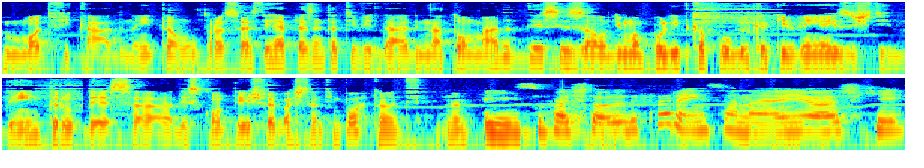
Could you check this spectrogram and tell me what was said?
modificado, né? Então, o processo de representatividade na tomada de decisão de uma política pública que venha a existir dentro dessa, desse contexto é bastante importante, né? Isso faz toda a diferença, né? Eu acho que,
